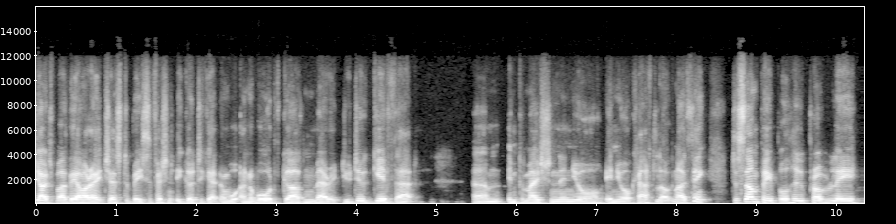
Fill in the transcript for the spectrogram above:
judged by the RHS to be sufficiently good to get an, an award of garden merit, you do give that um, information in your in your catalogue. And I think to some people who probably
